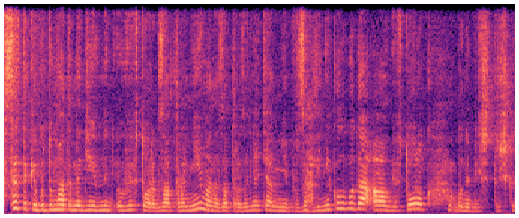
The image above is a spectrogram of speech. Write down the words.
все-таки буду мати надію у вівторок. Завтра ні, в мене завтра заняття мені взагалі ніколи буде, а у вівторок буде більше трішки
